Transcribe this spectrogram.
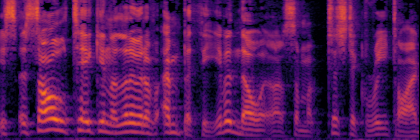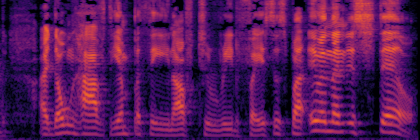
It's it's all taking a little bit of empathy, even though uh, some autistic retard. I don't have the empathy enough to read faces, but even then, it's still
